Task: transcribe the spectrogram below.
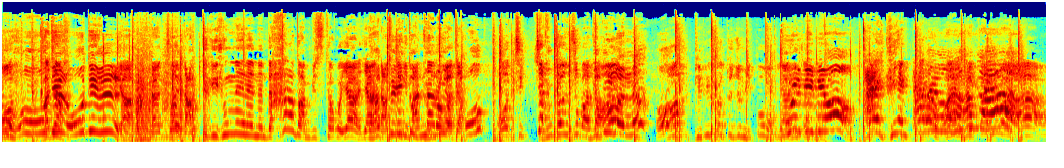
어, 어, 가자. 어딜, 어딜? 야, 나 저 납득이 흉내 냈는데 하나도 안 비슷하고. 야, 야, 납득이 납득이 또 만나러 누구야? 가자. 어? 직접 변수 받아. 누굴 만나? 어? 비빌 것도 좀 있고. 야, 뭘 비벼? 아, 그냥 따라와. 아유,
